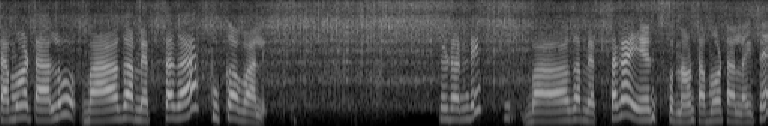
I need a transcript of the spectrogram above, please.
టమోటాలు బాగా మెత్తగా కుక్ అవ్వాలి. చూడండి బాగా మెత్తగా వేయించుకుందాం టమోటాలు అయితే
